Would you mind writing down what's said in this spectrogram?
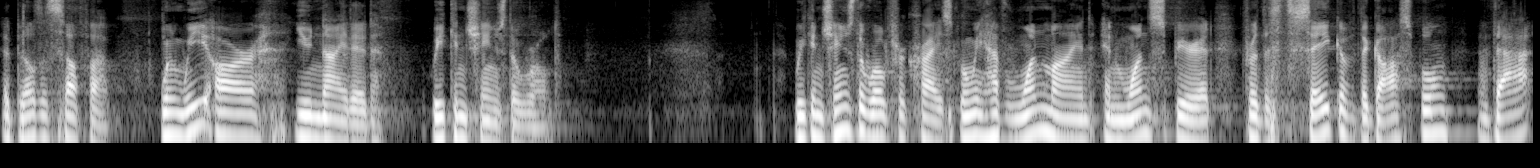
It builds itself up. When we are united, we can change the world. We can change the world for Christ. When we have one mind and one spirit for the sake of the gospel, that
